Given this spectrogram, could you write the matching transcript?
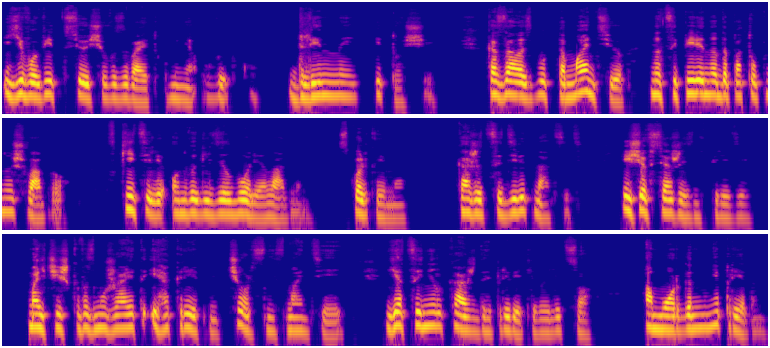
и его вид все еще вызывает у меня улыбку. Длинный и тощий. Казалось, будто мантию нацепили на допотопную швабру. В кителе он выглядел более ладным. Сколько ему? Кажется, девятнадцать. Еще вся жизнь впереди. Мальчишка возмужает и окрепнет, черт с ней с мантией. Я ценил каждое приветливое лицо, а Морган мне предан.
